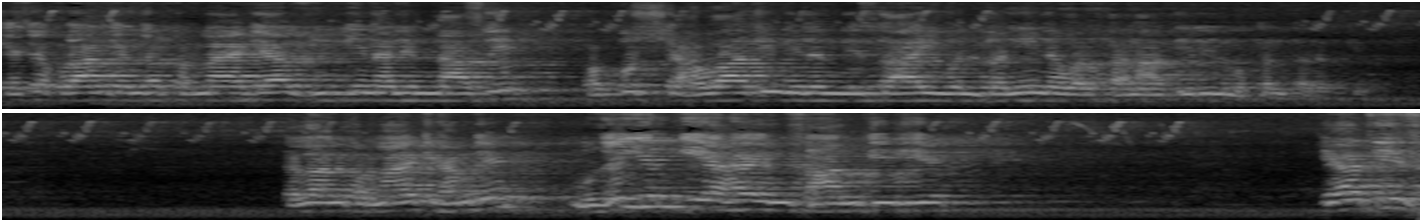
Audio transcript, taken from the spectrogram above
जैसे कुरान के अंदर फरमाया गया जुल्लीना लिन्नासी हब्बुश शहवाती मिनन निसाई वल बनीन वल कनातिल मुकद्दरत की। अल्लाह ने फरमाया कि हमने मुजयन किया है इंसान के लिए। क्या चीज़?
